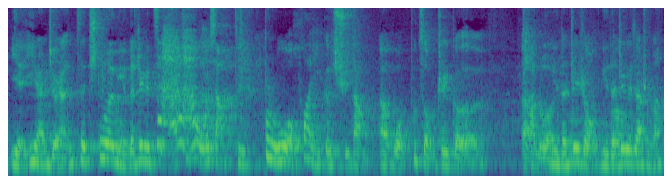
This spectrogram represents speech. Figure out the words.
也毅然决然在听了你的这个解答之后，我想，不如我换一个渠道啊，我不走这个塔罗，你的这种你的这个叫什么？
